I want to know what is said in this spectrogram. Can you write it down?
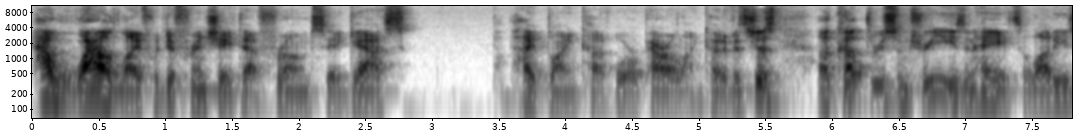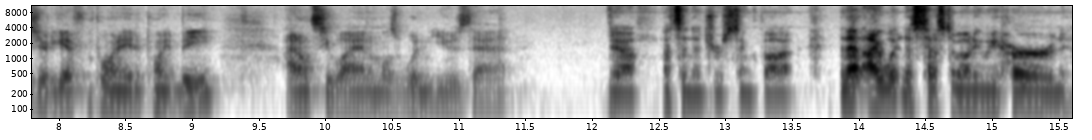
how wildlife would differentiate that from, say, a gas pipeline cut or a power line cut. If it's just a cut through some trees and hey, it's a lot easier to get from point A to point B, I don't see why animals wouldn't use that. Yeah, that's an interesting thought. And that eyewitness testimony we heard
